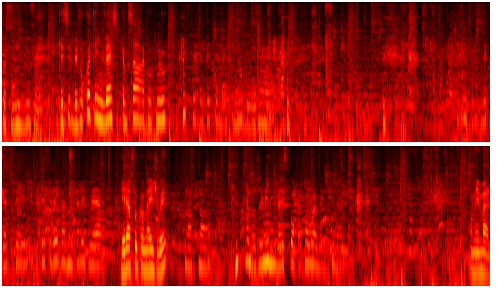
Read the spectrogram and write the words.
72, ouais. Qu'est-ce- Mais pourquoi t'as une veste comme ça Raconte-nous. Parce que j'ai pété ma ouais. J'ai cassé, j'ai cassé les thermomètres éclair. Et là, faut qu'on aille jouer. Maintenant. Alors j'ai mis une veste pour pas qu'on voit mes culottes. On est mal.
